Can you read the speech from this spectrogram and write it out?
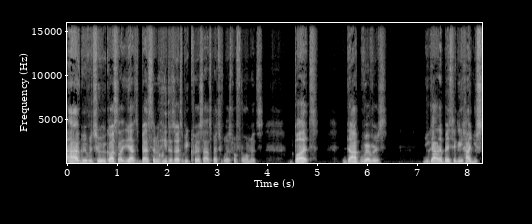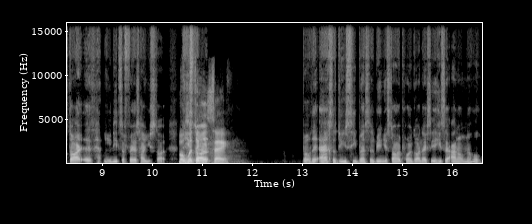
I agree with you in regards to like yes, Ben Simmons he deserves to be criticized, especially for his performance. But Doc Rivers, you gotta basically how you start is you need to finish how you start. But He what did he say? Bro, they asked him, Do you see Ben Simmons being your starting point guard next year? He said, I don't know.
